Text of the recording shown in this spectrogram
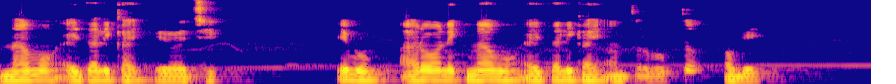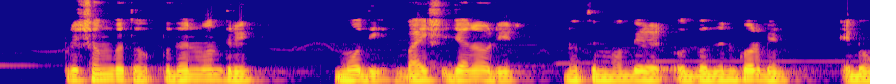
নামও এই তালিকায় রয়েছে এবং আরও অনেক নামও এই তালিকায় অন্তর্ভুক্ত হবে। প্রসঙ্গত, প্রধানমন্ত্রী মোদী বাইশ জানুয়ারির নতুন মন্দিরের উদ্বোধন করবেন এবং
